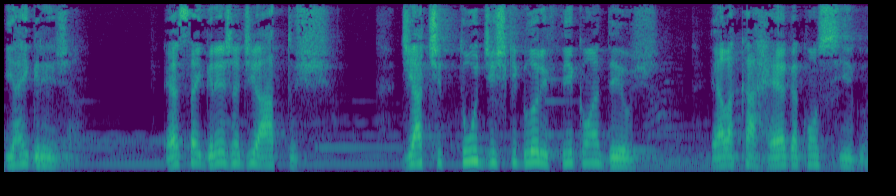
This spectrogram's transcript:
E a igreja, essa igreja de atos, de atitudes que glorificam a Deus, ela carrega consigo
